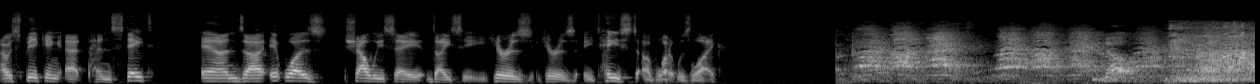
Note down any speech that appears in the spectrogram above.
I was speaking at Penn State, and uh, it was, shall we say, dicey. Here is here is a taste of what it was like. No.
